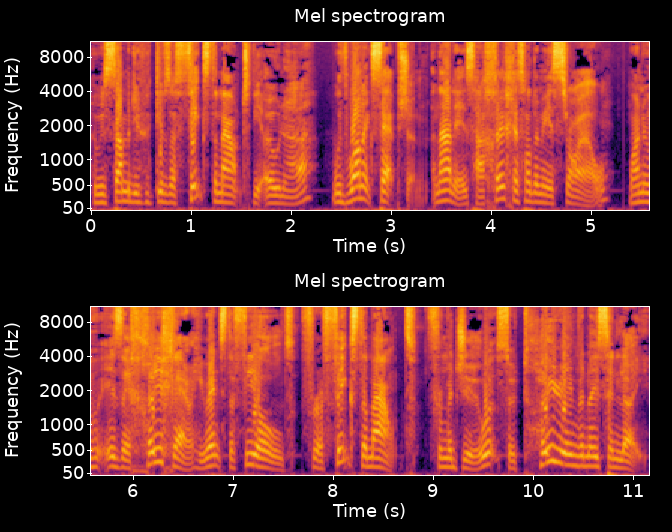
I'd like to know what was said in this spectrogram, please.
who is somebody who gives a fixed amount to the owner, with one exception, and that is ha'choicher Israel, one who is a choicher, he rents the field for a fixed amount from a Jew, so toirim v'noisen loy.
